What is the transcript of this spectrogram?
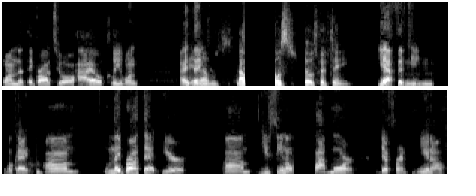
one that they brought to Ohio, Cleveland, I yeah, think. that was that was it was 15. Yeah, 15. Mhm. Okay. Um, when they brought that here, um, you've seen a lot more different, you know,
